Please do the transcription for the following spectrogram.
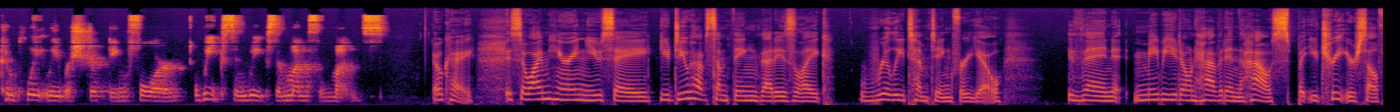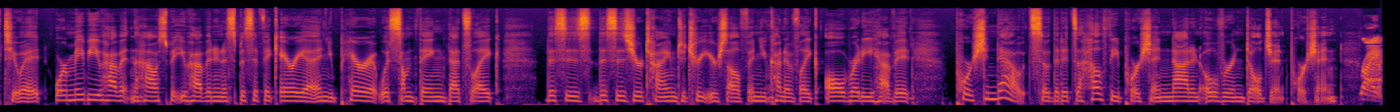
completely restricting for weeks and weeks and months and months. Okay. So I'm hearing you say you do have something that is like really tempting for you. Then maybe you don't have it in the house, but you treat yourself to it. Or maybe you have it in the house, but you have it in a specific area and you pair it with something that's like this is this is your time to treat yourself and you kind of like already have it portioned out so that it's a healthy portion, not an overindulgent portion. Right,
